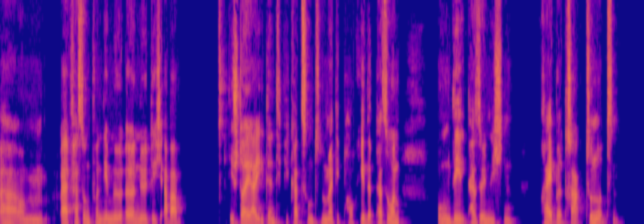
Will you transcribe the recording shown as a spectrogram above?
ähm, Erfassung von dem äh, nötig, aber die Steueridentifikationsnummer, die braucht jede Person, um den persönlichen Freibetrag zu nutzen.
